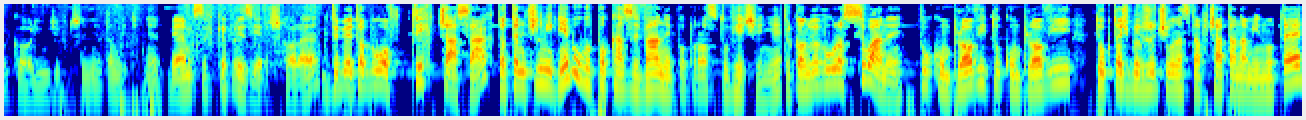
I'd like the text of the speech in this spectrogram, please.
ogolił dziewczynie, tam wiecie, nie? Miałem ksywkę fryzjer w szkole. Gdyby to było w tych czasach, to ten filmik nie byłby pokazywany po prostu, wiecie, nie? Tylko on by był rozsyłany. Tu kumplowi, tu kumplowi, tu ktoś by wrzucił na Snapchata na minutę,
